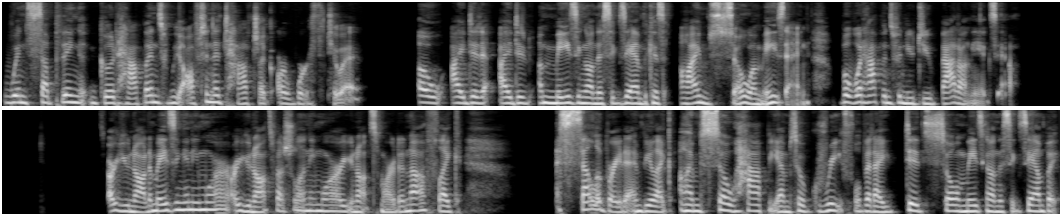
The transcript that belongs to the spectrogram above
when something good happens, we often attach like our worth to it. Oh, I did I did amazing on this exam because I'm so amazing. But what happens when you do bad on the exam? Are you not amazing anymore? Are you not special anymore? Are you not smart enough? Like celebrate it and be like, I'm so happy. I'm so grateful that I did so amazing on this exam. But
